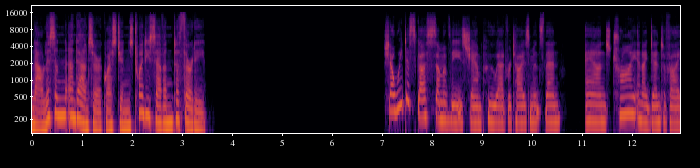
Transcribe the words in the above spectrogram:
Now listen and answer questions 27 to 30. Shall we discuss some of these shampoo advertisements then? And try and identify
